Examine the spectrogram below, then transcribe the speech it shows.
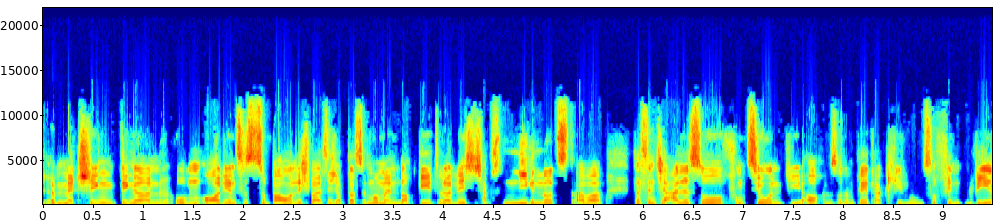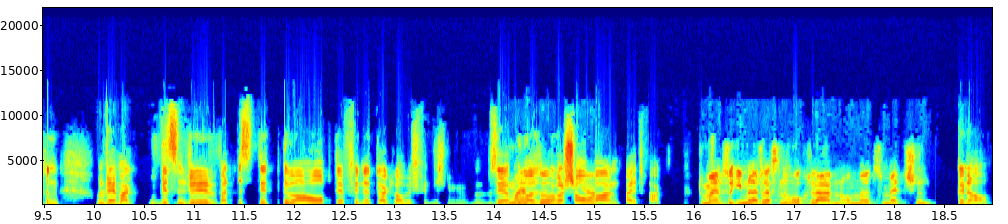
äh, Matching-Dingern, um Audiences zu bauen. Ich weiß nicht, ob das im Moment noch geht oder nicht. Ich habe es nie genutzt, aber das sind ja alles so Funktionen, die auch in so einem Data Clean Room zu finden wären. Und wer mal wissen will, was ist das überhaupt, der findet da, glaube ich, finde ich einen sehr über, so, überschaubaren ja. Beitrag. Du meinst so E-Mail-Adressen hochladen, um äh, zu matchen? Genau.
